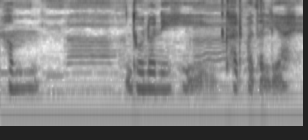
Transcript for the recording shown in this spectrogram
हम दोनों ने ही घर बदल लिया है।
